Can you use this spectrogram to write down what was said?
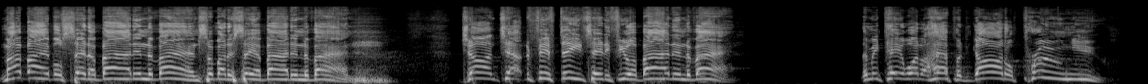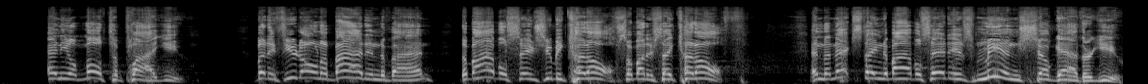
My Bible said, abide in the vine. Somebody say, abide in the vine. John chapter 15 said, if you abide in the vine, let me tell you what will happen. God will prune you and he'll multiply you. But if you don't abide in the vine, the Bible says you'll be cut off. Somebody say, cut off. And the next thing the Bible said is, men shall gather you.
